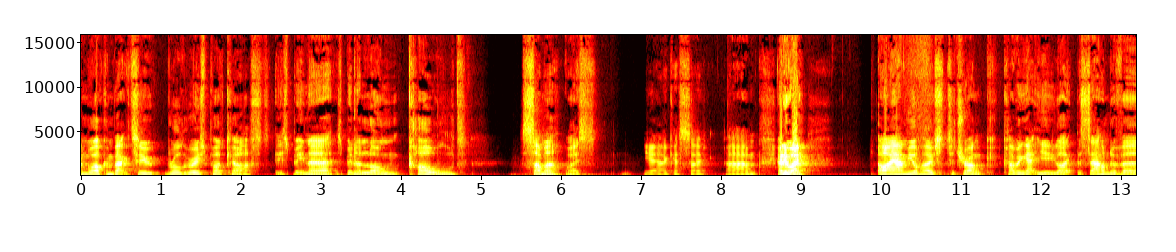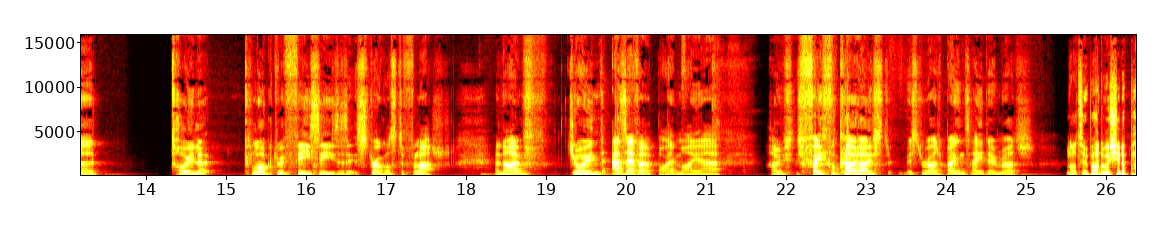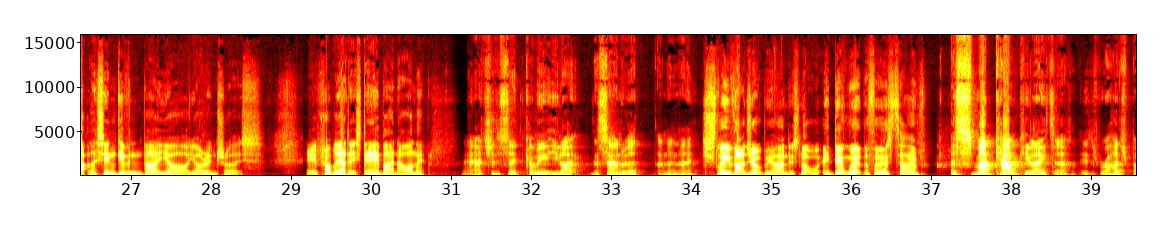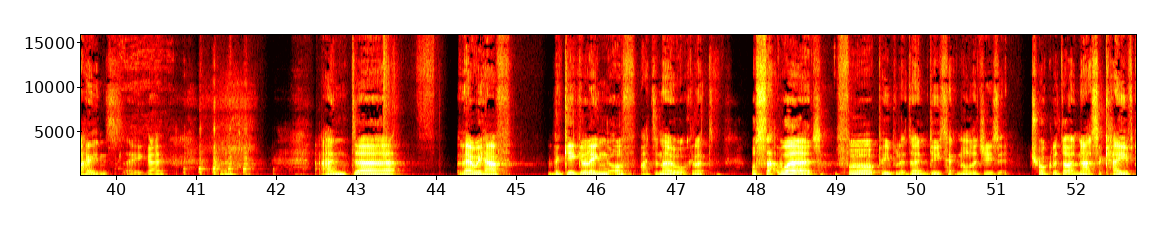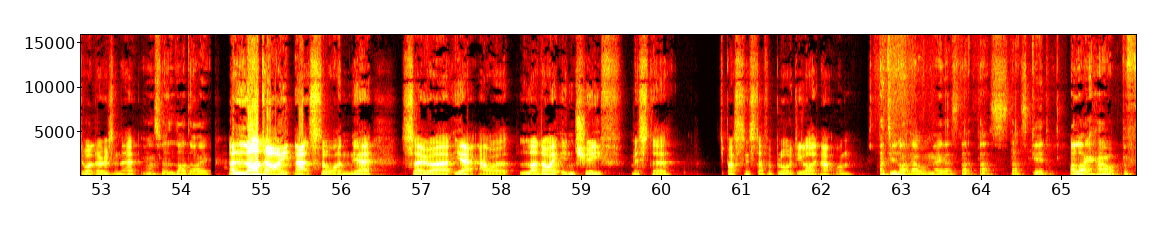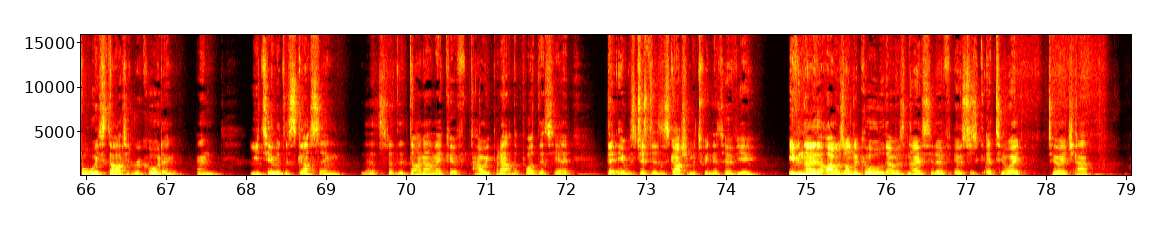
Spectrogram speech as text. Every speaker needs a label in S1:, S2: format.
S1: and welcome back to Rule the Roost podcast. It's been a it's been a long, cold summer. Well, it's, yeah, I guess so. Um, anyway, I am your host to Trunk, coming at you like the sound of a toilet clogged with feces as it struggles to flush, and I'm joined as ever by my uh, host, faithful co-host, Mr. Raj Baines. How you doing, Raj?
S2: Not too bad. We should have packed this in, given by your your intro. It's, it probably had its day by now, hasn't it?
S1: Yeah, I should have said coming at you like the sound of a I don't know
S3: Just leave that joke behind. It's not. It didn't work the first time.
S1: a smug calculator. It's Raj Baines. There you go. and uh, there we have the giggling of I don't know what can I. What's that word for people that don't do technology? Is it troglodyte? No, it's a cave dweller, isn't it?
S4: That's a Luddite.
S1: A luddite. That's the one. Yeah. So uh, yeah, our luddite in chief, Mister Sebastian Stafford Bloor. Do you like that one?
S4: I do like that one, mate. That's that. That's that's good. I like how before we started recording and you two were discussing the sort of the dynamic of how we put out the pod this year. That it was just a discussion between the two of you. Even though that I was on the call, there was no sort of. It was just a two way two way chat.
